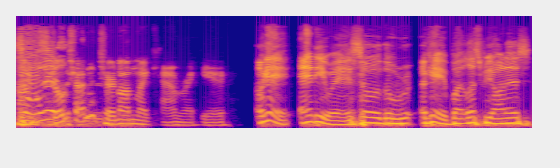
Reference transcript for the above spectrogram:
so I'm still trying to turn on my camera here. okay. Anyway, so the okay, but let's be honest.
